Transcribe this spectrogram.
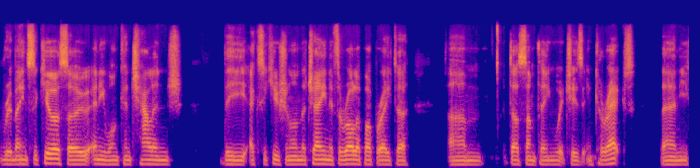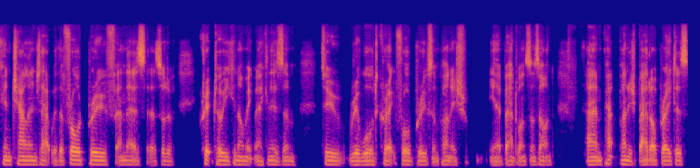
remain secure, so anyone can challenge the execution on the chain. If the rollup operator um, does something which is incorrect, then you can challenge that with a fraud proof, and there's a sort of crypto economic mechanism to reward correct fraud proofs and punish you know, bad ones and so on, and punish bad operators.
